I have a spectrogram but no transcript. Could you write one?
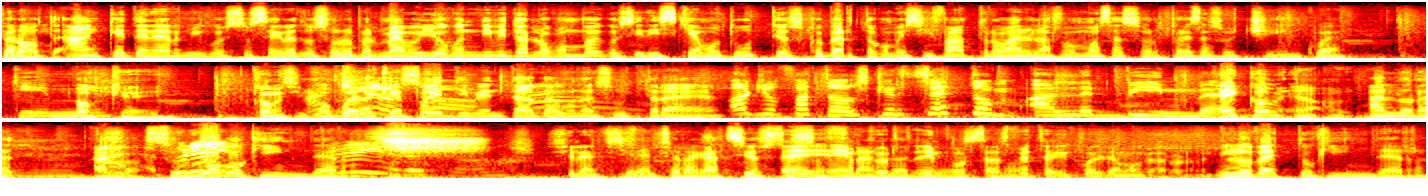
Però t- anche tenermi questo segreto solo per me, voglio condividerlo con voi così rischiamo tutti. Ho scoperto come si fa a trovare la famosa sorpresa su 5. Dimmi. Ok. Come si fa? O quella che lo poi so. è diventata una su tre. Oggi ho fatto lo scherzetto alle bimbe. E come. no, Allora, allora, sull'uovo Kinder. So. silenzio. Silenzio, ragazzi, io sto Eh, è, soffrendo. import- di è importante. Aspetta che inquadriamo Carola. Il lovetto Kinder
